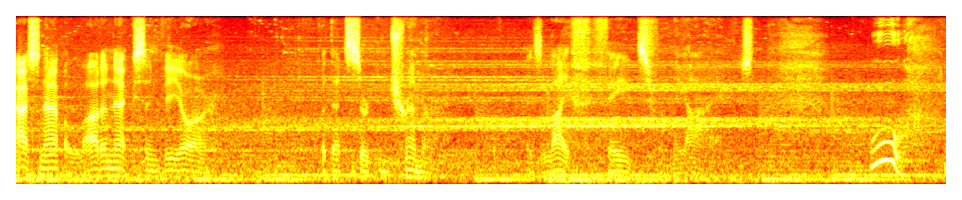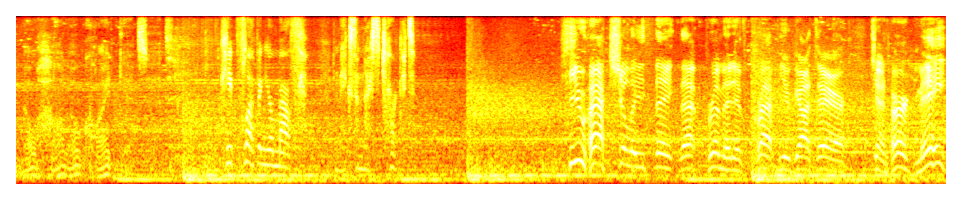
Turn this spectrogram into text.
I snap a lot of necks in VR. But that certain tremor as life fades from the eyes. Ooh, no hollow quite gets it. Keep flapping your mouth. It makes a nice target. You actually think that primitive crap you got there can hurt me?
